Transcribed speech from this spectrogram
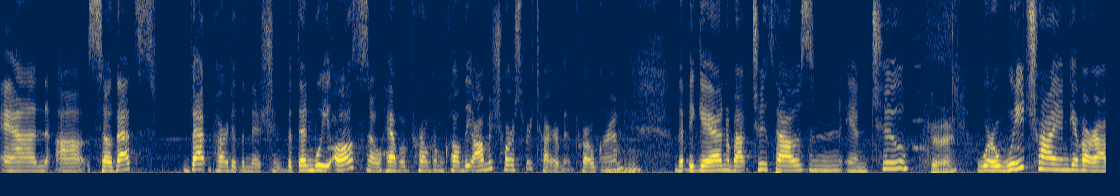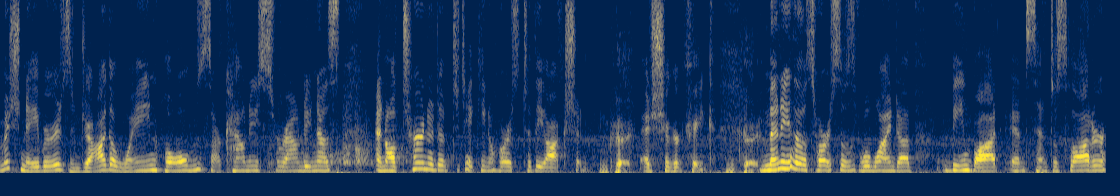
And uh, so that's that part of the mission. But then we also have a program called the Amish Horse Retirement Program Mm-hmm. that began about 2002 okay. where we try and give our Amish neighbors in Geauga, Wayne, Holmes, our counties surrounding us, an alternative to taking a horse to the auction Okay. at Sugar Creek. Okay. Many of those horses will wind up being bought and sent to slaughter,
